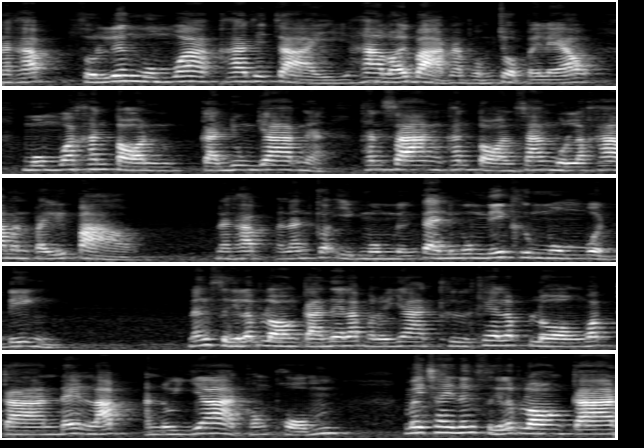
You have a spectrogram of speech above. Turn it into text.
นะครับ ส่วนเรื่องมุมว่าค่าใช้จ่าย 500 บาทนะผมจบไปแล้ว มุมว่าขั้นตอนการยุ่งยากเนี่ยท่านสร้างขั้นตอนสร้างมูลค่ามันไปหรือเปล่านะครับ อันนั้นก็อีกมุมหนึ่งแต่ในมุมนี้คือมุมบดดิ้งหนังสือรับรองการได้รับอนุญาต คือแค่รับรองว่าการได้รับอนุญาตของผม ไม่ใช่หนังสือรับรองการ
